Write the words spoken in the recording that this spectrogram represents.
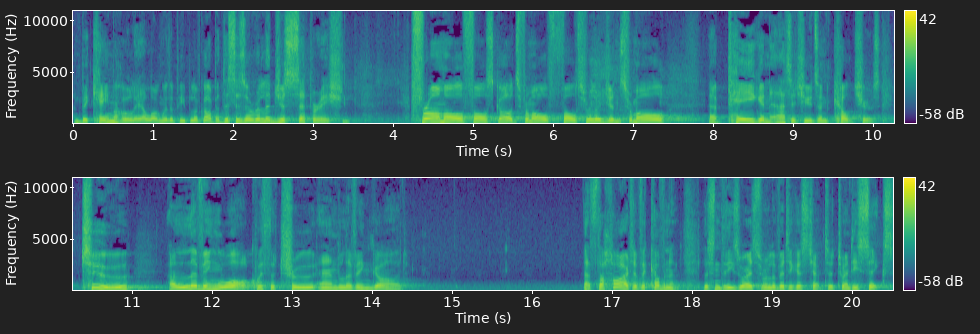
and became holy along with the people of God. But this is a religious separation from all false gods, from all false religions, from all uh, pagan attitudes and cultures, to a living walk with the true and living God. That's the heart of the covenant. Listen to these words from Leviticus chapter 26.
